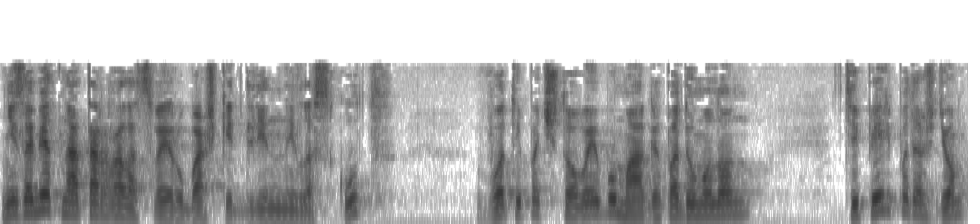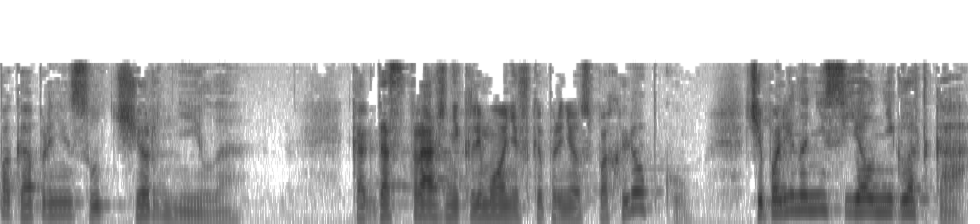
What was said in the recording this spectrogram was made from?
незаметно оторвал от своей рубашки длинный лоскут. Вот и почтовая бумага, подумал он. Теперь подождем, пока принесут чернила. Когда стражник Лимонишка принес похлебку, Чиполлино не съел ни глотка.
